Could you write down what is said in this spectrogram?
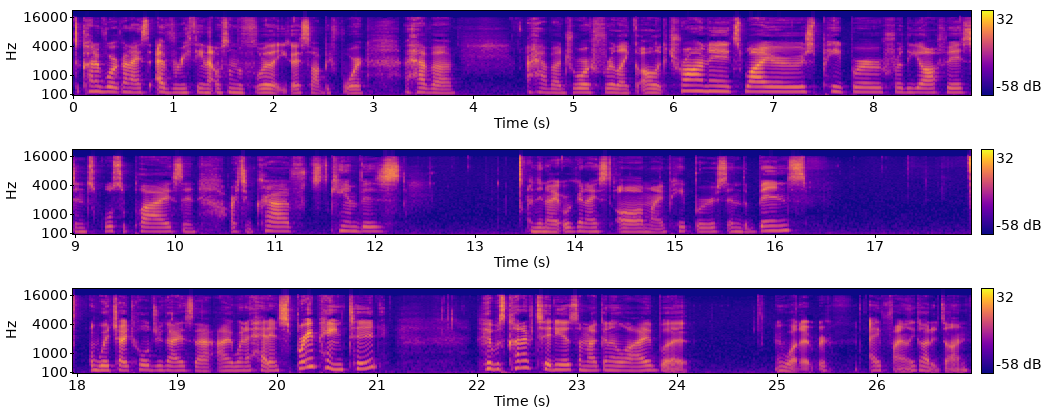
to kind of organize everything that was on the floor that you guys saw before. I have a I have a drawer for like electronics, wires, paper for the office and school supplies and arts and crafts, canvas. And then I organized all my papers in the bins which I told you guys that I went ahead and spray painted. It was kind of tedious, I'm not gonna lie, but whatever. I finally got it done.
